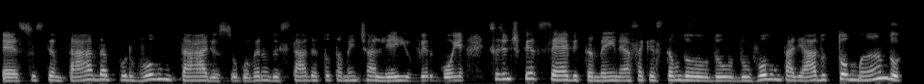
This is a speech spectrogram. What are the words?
é sustentada por voluntários. O governo do estado é totalmente alheio, vergonha. Isso a gente percebe também nessa né, questão do, do, do voluntariado tomando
